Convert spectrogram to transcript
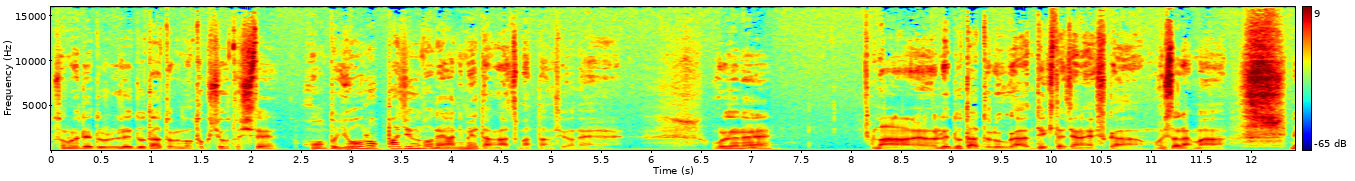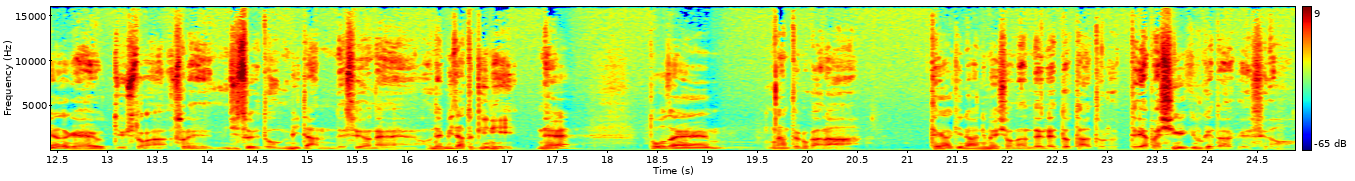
そのレッドレッドタートルの特徴として本当ヨーロッパ中のねアニメーターが集まったんですよね。これでねまあレッドタートルができたじゃないですか。そしたらまあ宮崎駿っていう人がそれ実を言うと見たんですよね。で見た時にね当然なんていうのかな。手書きのアニメーションなんでレッドタートルって。やっぱり刺激受けたわけですよ。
